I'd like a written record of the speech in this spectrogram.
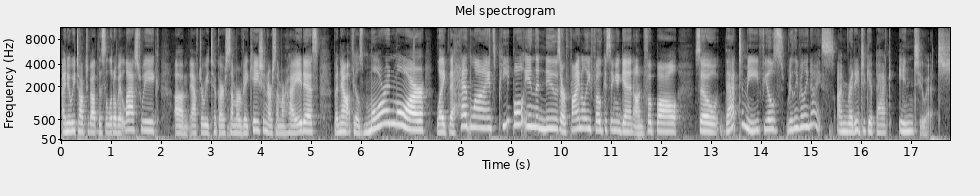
I know we talked about this a little bit last week um, after we took our summer vacation, our summer hiatus, but now it feels more and more like the headlines, people in the news are finally focusing again on football. So that to me feels really, really nice. I'm ready to get back into it.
